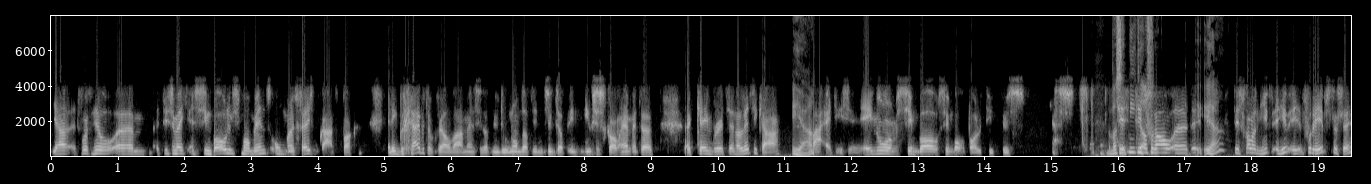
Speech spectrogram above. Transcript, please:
ja, het wordt heel. Um, het is een beetje een symbolisch moment om uh, Facebook aan te pakken. En ik begrijp het ook wel waar mensen dat nu doen, omdat het natuurlijk dat in het nieuws is gekomen hè, met de uh, Cambridge Analytica. Ja. Maar het is een enorm symbool, symboolpolitiek. Dus. Yes. Was het, niet het als... Is vooral, uh, het, ja? het is vooral een hip, hip, voor de hipsters, hè?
